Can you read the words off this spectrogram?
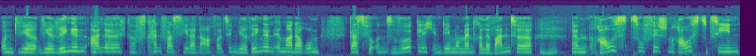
Und wir, wir ringen alle, ich glaube, das kann fast jeder nachvollziehen, wir ringen immer darum, das für uns wirklich in dem Moment relevante mhm. ähm, rauszufischen, rauszuziehen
